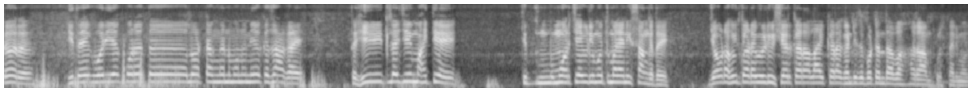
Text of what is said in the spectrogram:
तर इथं एक वरी एक परत लोटांगण म्हणून एक जागा आहे. तर ही इथलं जी माहिती आहे ती मोरच्या व्हिडिओमध्ये तुम्हाला आणि सांगत आहे. जेवढा होईल तेवढा व्हिडिओ शेअर करा लाईक करा घंटीचं बटन दाबा. रामकृष्णारी मग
